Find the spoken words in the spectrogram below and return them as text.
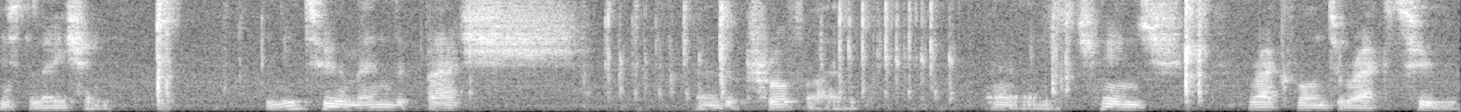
installation. You need to amend the bash and the profile and change rack 1 to rack 2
